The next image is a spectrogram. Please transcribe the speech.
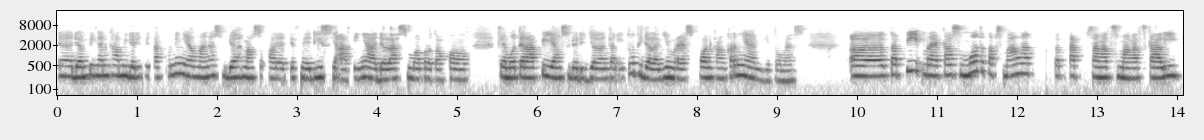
Eh, dampingan kami dari Pita Kuning yang mana sudah masuk paliatif medis yang artinya adalah semua protokol kemoterapi yang sudah dijalankan itu tidak lagi merespon kankernya gitu mas. Uh, tapi mereka semua tetap semangat, tetap sangat semangat sekali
